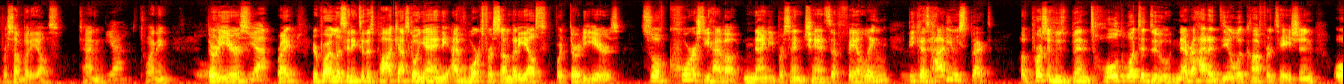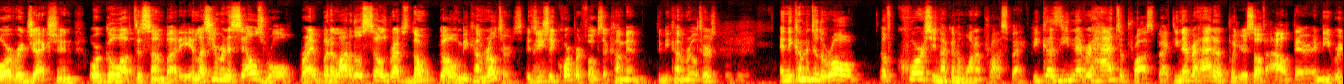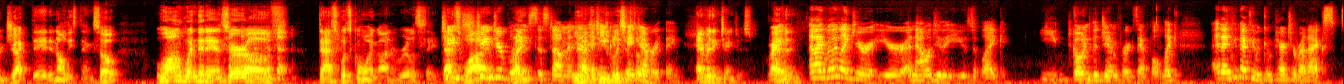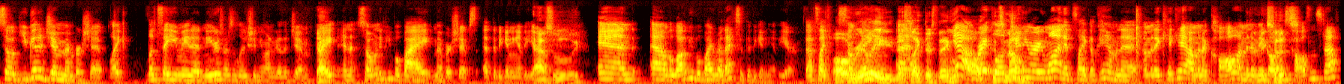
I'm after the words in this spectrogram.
for somebody else 10 yeah. 20 30 years Yeah. right? You're probably listening to this podcast going, yeah, Andy, I've worked for somebody else for 30 years. So, of course, you have a 90% chance of failing because how do you expect a person who's been told what to do, never had to deal with confrontation or rejection or go up to somebody, unless you're in a sales role, right? But a lot of those sales reps don't go and become realtors. It's Right. usually corporate folks that come in to become realtors Mhm. and they come into the role, of course you're not going to want to prospect because you never had to prospect. You never had to put yourself out there and be rejected and all these things. So, long-winded answer of that's what's going on in real estate. That's change, why change your belief right? system, and You then and you can change system. everything. Everything changes. Right. Everything. And I really like your your analogy that you used of like you going to the gym, for example. Like, and I think that can be compared to Red X. So if you get a gym membership, like let's say you made a New Year's resolution, you want to go to the gym, Yeah. right? And so many people buy memberships at the beginning of the year, Absolutely. and um, a lot of people buy Red X at the beginning of the year. That's like Oh, really? That's uh, like their thing. yeah, Oh, right. Well. January one, it's like okay, I'm gonna I'm gonna kick it. I'm gonna call. I'm gonna That make all sense. these calls and stuff.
